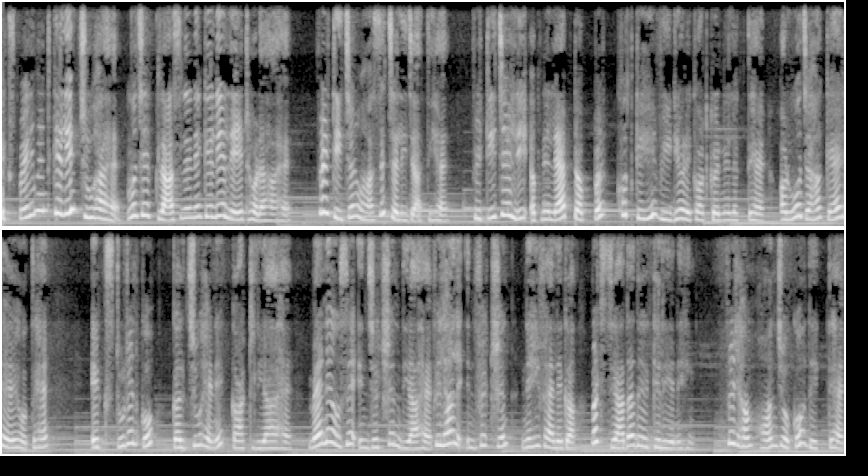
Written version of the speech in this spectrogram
एक्सपेरिमेंट के लिए चूहा है। मुझे क्लास लेने के लिए लेट हो रहा है। फिर टीचर वहाँ से चली जाती है। फिर टीचर ली अपने लैपटॉप पर खुद के ही वीडियो रिकॉर्ड करने लगते हैं और वो जहाँ कह रहे होते हैं, एक स्टूडेंट को कल चूहे ने काट लिया है। मैंने उसे इंजेक्शन दिया है। फ़िलहाल इन्फेक्शन नहीं फैलेगा बट ज़्यादा देर के लिए नहीं। फिर हम हॉन्जो को देखते हैं,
